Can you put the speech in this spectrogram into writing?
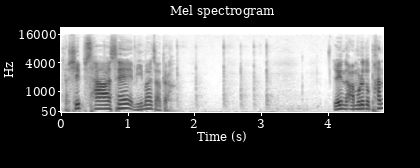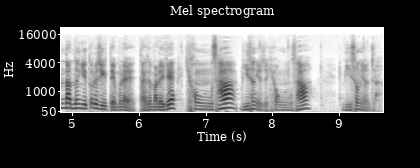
자, 14세 미만자더라. 얘는 아무래도 판단 능력이 떨어지기 때문에 다른 말로 이게 형사 미성년자, 형사 미성년자.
